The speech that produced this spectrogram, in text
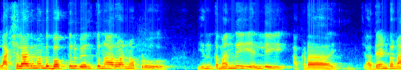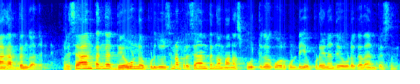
లక్షలాది మంది భక్తులు వెళ్తున్నారు అన్నప్పుడు ఇంతమంది వెళ్ళి అక్కడ అదేంటో నాకు అర్థం కాదండి. ప్రశాంతంగా దేవుడిని ఎప్పుడు చూసినా ప్రశాంతంగా మనస్ఫూర్తిగా కోరుకుంటే ఎప్పుడైనా దేవుడే కదా అనిపిస్తుంది.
